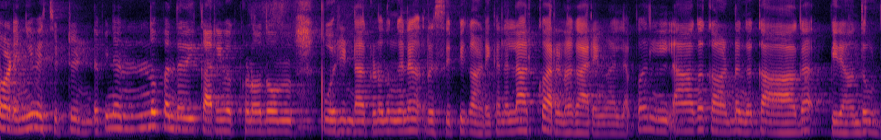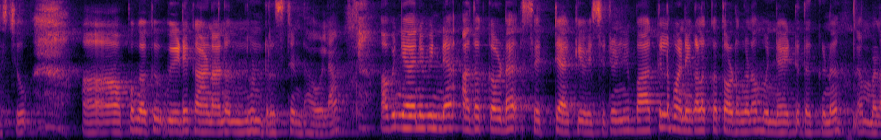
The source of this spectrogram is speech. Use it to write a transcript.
തുടങ്ങി വെച്ചിട്ടുണ്ട്. പിന്നെ എന്നും ഇപ്പം എന്താ ഈ കറി വെക്കണതും പൊരി ഉണ്ടാക്കണതും ഇങ്ങനെ റെസിപ്പി കാണിക്കാൻ എല്ലാവർക്കും അറിയണ കാര്യങ്ങളല്ല. അപ്പോൾ ആകെ കാണുന്ന നിങ്ങൾക്ക് ആകെ പിരാന്ത് പിടിച്ചു. അപ്പോൾ നിങ്ങൾക്ക് വീഡിയോ കാണാനൊന്നും ഇൻട്രസ്റ്റ് ഉണ്ടാവില്ല അപ്പോൾ ഞാൻ പിന്നെ അതൊക്കെ അവിടെ സെറ്റാക്കി വെച്ചിട്ടുണ്ട്. ബാക്കിയുള്ള പണികളൊക്കെ തുടങ്ങണം മുന്നായിട്ട് ഇതൊക്കെയാണ് നമ്മൾ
